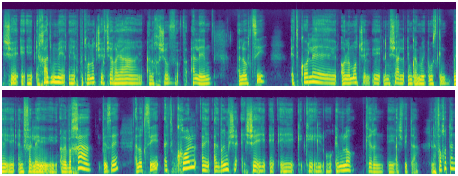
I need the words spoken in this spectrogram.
שאחד מהפתרונות שאפשר היה לחשוב עליהם, להוציא את כל העולמות של, למשל, הם גם הם עוסקים במפעלי רווחה וזה, להוציא את כל הדברים שכאילו הם לא קרן אה, השביתה, להפוך אותן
